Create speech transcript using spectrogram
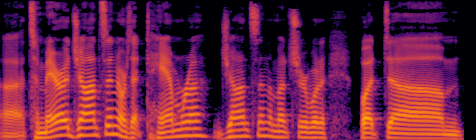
uh, Tamara Johnson, or is that Tamara Johnson? I'm not sure what. It, but um,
